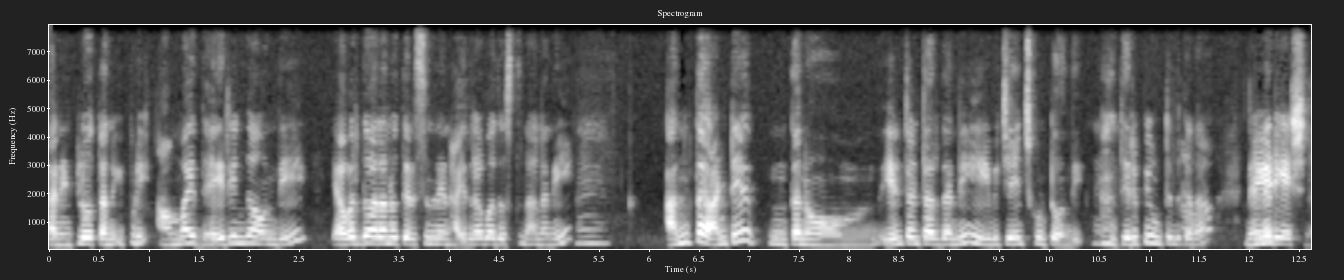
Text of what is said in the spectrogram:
తన ఇంట్లో తను ఇప్పుడు అమ్మాయి ధైర్యంగా ఉంది ఎవరి ద్వారానో తెలిసింది నేను హైదరాబాద్ వస్తున్నానని. అంత అంటే తను ఏంటంటారు దాన్ని? ఇవి చేయించుకుంటోంది. థెరపీ ఉంటుంది కదా? రేడియేషన్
